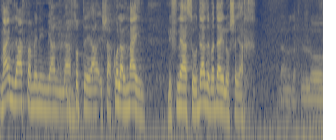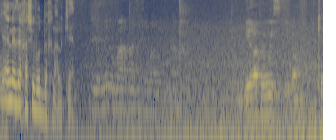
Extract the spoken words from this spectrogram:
מים זה אף פעם אין עניין לעשות אה, שהכל על מים לפני הסעודה, זה ודאי לא שייך. למה זה אפילו לא... כי אין לזה חשיבות בכלל, כן. ימינו, מה מה זה חמר מדינה? בירה וויסקי, לא? כן,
